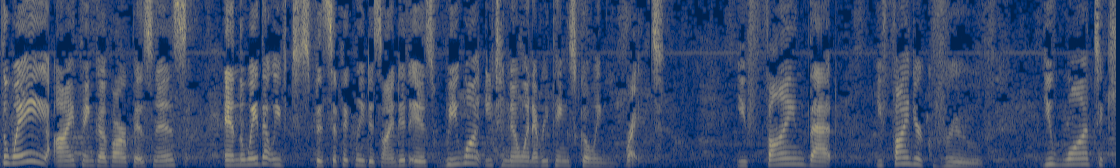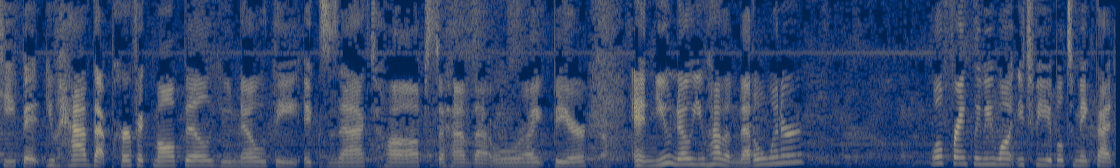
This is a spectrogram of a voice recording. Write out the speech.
the way I think of our business And the way that we've specifically designed it is we want you to know when everything's going right. You find that you find your groove. You want to keep it. You have that perfect malt bill. You know the exact hops to have that right beer. And you know you have a medal winner. Well, frankly, we want you to be able to make that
